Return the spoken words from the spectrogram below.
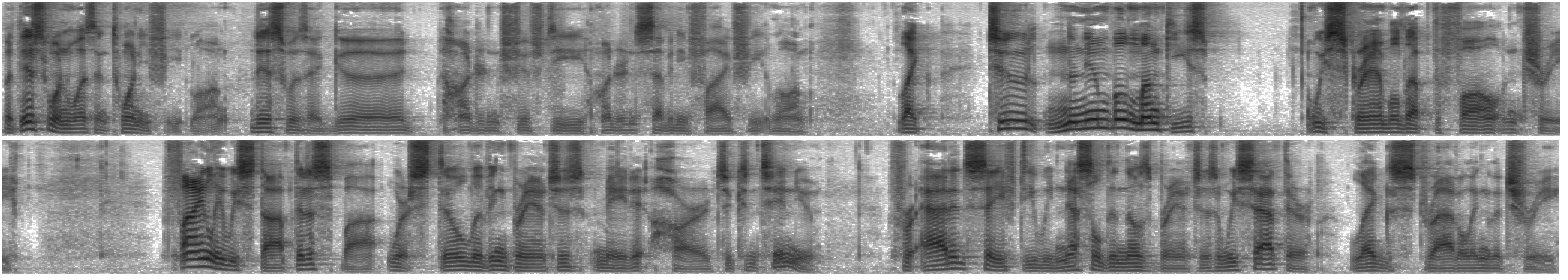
But this one wasn't 20 feet long. This was a good 150, 175 feet long. Like two nimble monkeys, we scrambled up the fallen tree. Finally, we stopped at a spot where still living branches made it hard to continue. For added safety, we nestled in those branches and we sat there legs straddling the tree.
